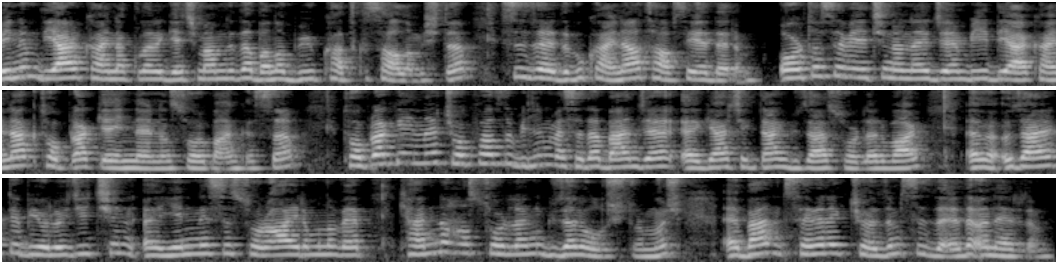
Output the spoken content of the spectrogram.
benim diğer kaynaklara geçmemde de bana büyük katkı sağlamıştı. Sizlere de bu kaynağı tavsiye ederim. Orta seviye için önereceğim bir diğer kaynak Toprak Yayınları'nın Soru Bankası. Toprak Yayınları çok fazla bilinmese de bence e, gerçekten güzel soruları var. E, özellikle biyoloji için e, yeni nesil soru ayrımını ve kendine has sorularını güzel oluşturmuş. E, ben severek çözdüm, sizlere de öneririm.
